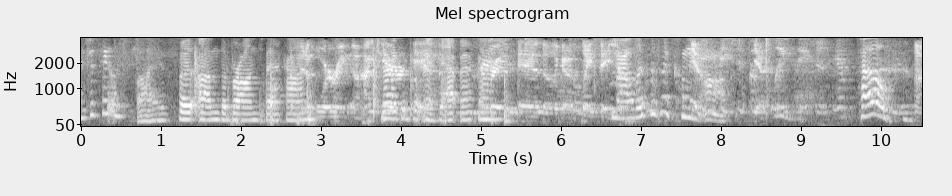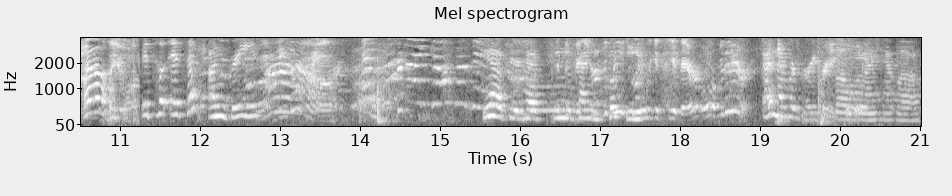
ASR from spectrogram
I just ate like five. Put um the bronze back And I'm on. ordering a high Now I can put my hat back on. and uh, like a PlayStation. Wow, this isn't coming off. Yeah. Help! Uh, Help! you? It, it says ungreased. Wow. Yeah, if you have It's teeny a picture of the beach. Look, we cookies. can see it there or over there. I never grease Pretty though cool. when I have a.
